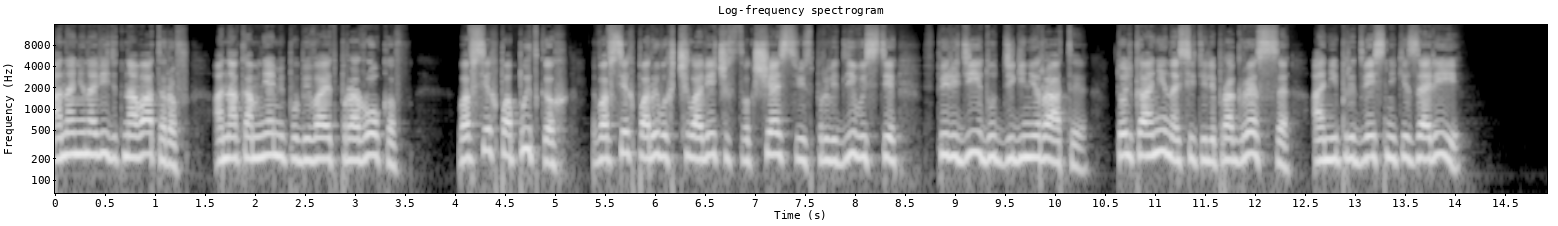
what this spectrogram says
Она ненавидит новаторов, она камнями побивает пророков. Во всех попытках, во всех порывах человечества к счастью и справедливости впереди идут дегенераты. Только они носители прогресса, они предвестники зари.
